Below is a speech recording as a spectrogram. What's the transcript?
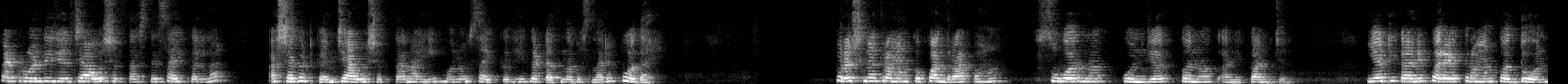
पेट्रोल डिझेलची आवश्यकता असते सायकलला. अशा घटकांची आवश्यकता नाही म्हणून सायकल हे गटातनं बसणारे पद आहे. प्रश्न क्रमांक पंधरा पहा. सुवर्ण कुंजर कनक आणि कांचन. या ठिकाणी पर्याय क्रमांक दोन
